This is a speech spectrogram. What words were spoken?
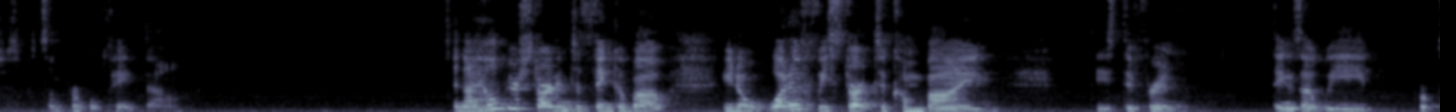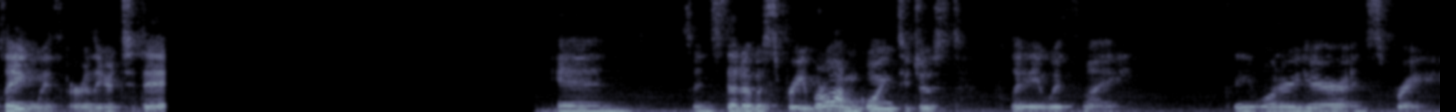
just put some purple paint down. And I hope you're starting to think about, you know, what if we start to combine these different things that we were playing with earlier today. And so instead of a spray bottle, I'm going to just play with my clean water here and spray.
